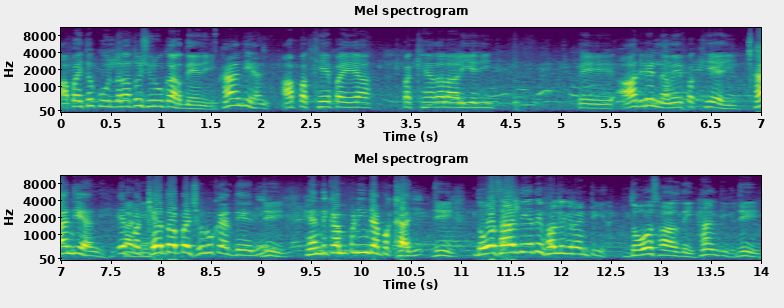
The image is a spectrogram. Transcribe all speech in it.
ਆਪਾਂ ਇੱਥੋਂ ਕੂਲਰਾਂ ਤੋਂ ਸ਼ੁਰੂ ਕਰਦੇ ਹਾਂ ਜੀ। ਹਾਂਜੀ ਹਾਂਜੀ। ਆ ਪੱਖੇ ਪਏ ਆ ਪੱਖਿਆਂ ਦਾ ਲਾ ਲਈਏ ਜੀ। ਤੇ ਆ ਜਿਹੜੇ ਨਵੇਂ ਪੱਖੇ ਆ ਜੀ। ਹਾਂਜੀ ਹਾਂਜੀ। ਇਹ ਪੱਖੇ ਤੋਂ ਆਪਾਂ ਸ਼ੁਰੂ ਕਰਦੇ ਹਾਂ ਜੀ। ਹਿੰਦ ਕੰਪਨੀ ਦਾ ਪੱਖਾ ਜੀ। ਜੀ। 2 ਸਾਲ ਦੀ ਇਹਦੀ ਫੁੱਲ ਗਾਰੰਟੀ ਆ। 2 ਸਾਲ ਦੀ। ਹਾਂਜੀ। ਜੀ।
